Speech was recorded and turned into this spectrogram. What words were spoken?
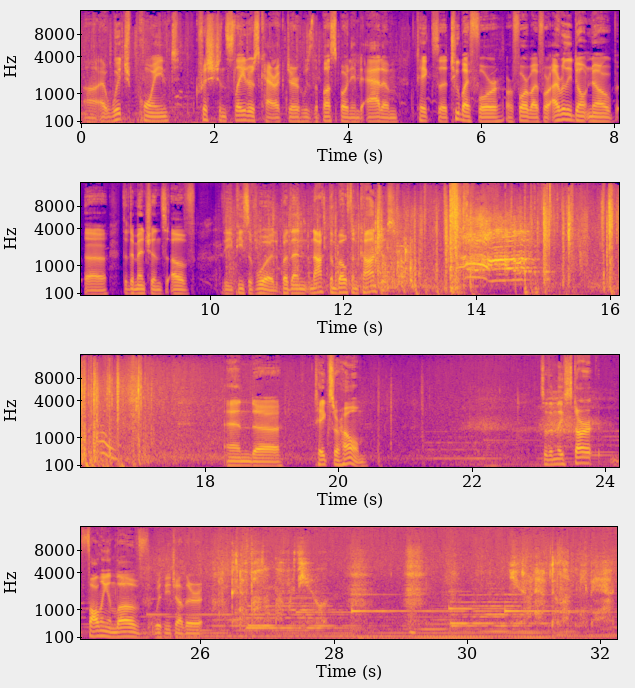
Uh, at which point, Christian Slater's character, who's the busboy named Adam, takes a two by four or four by four. I really don't know uh, the dimensions of the piece of wood, but then knocked them both unconscious. And uh, takes her home. So then they start falling in love with each other. I'm gonna fall in love with you. You don't have to love me back.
